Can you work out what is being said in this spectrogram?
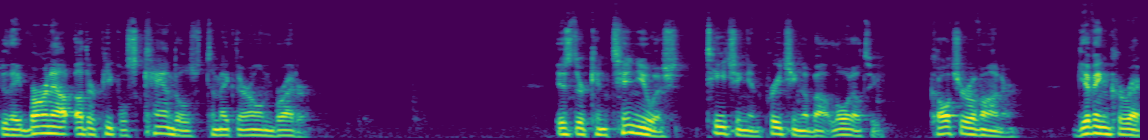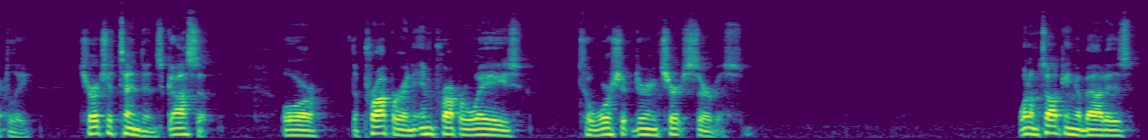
Do they burn out other people's candles to make their own brighter? Is there continuous teaching and preaching about loyalty, culture of honor, giving correctly, church attendance, gossip, or the proper and improper ways to worship during church service? What I'm talking about is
